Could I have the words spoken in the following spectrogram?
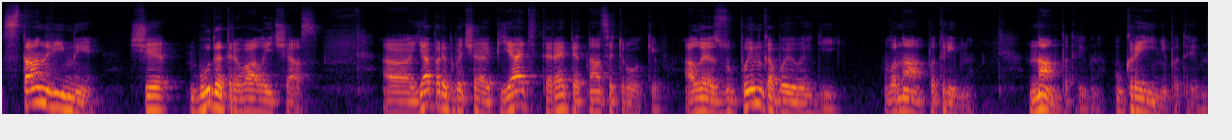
стан війни ще буде тривалий час. Е, Я передбачаю 5-15 років, але зупинка бойових дій вона потрібна. Нам потрібна, Україні потрібна.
